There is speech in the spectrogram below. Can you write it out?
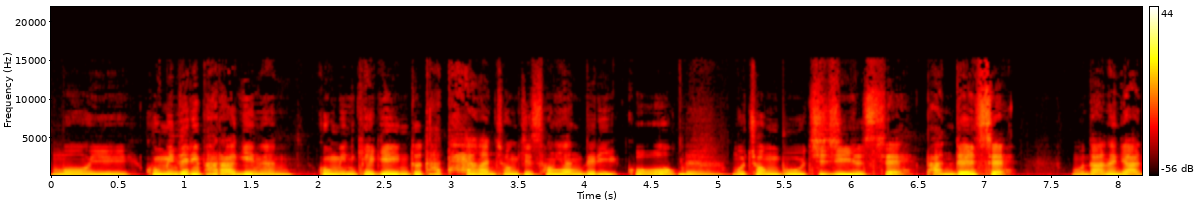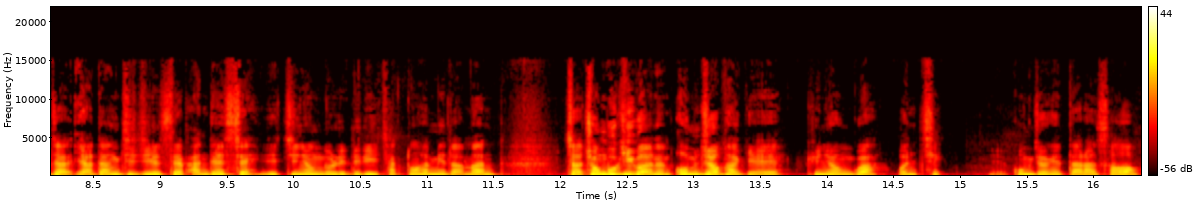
뭐이 국민들이 바라기는 국민 개개인도 다 다양한 정치 성향들이 있고 네. 뭐 정부 지지일세, 반댈세, 뭐 나는 야자, 야당 지지일세, 반댈세 이제 진영 논리들이 작동합니다만 자 정부 기관은 엄정하게 균형과 원칙 예, 공정에 따라서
